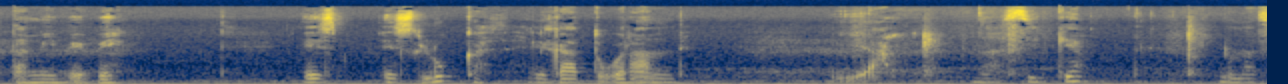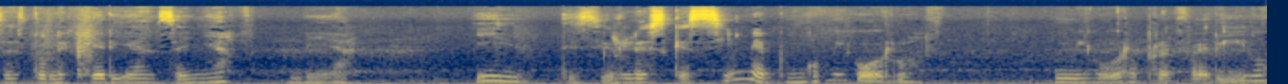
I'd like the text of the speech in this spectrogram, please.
Está mi bebé. Es, es Lucas, el gato grande. Ya, así que nomás esto les quería enseñar. Y decirles que sí, me pongo mi gorro mi gorro preferido.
